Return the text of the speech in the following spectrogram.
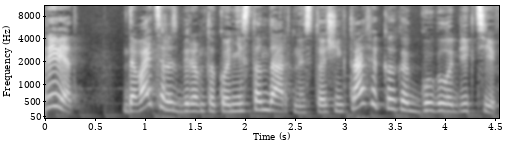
Привет! Давайте разберем такой нестандартный источник трафика, как Google Объектив.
